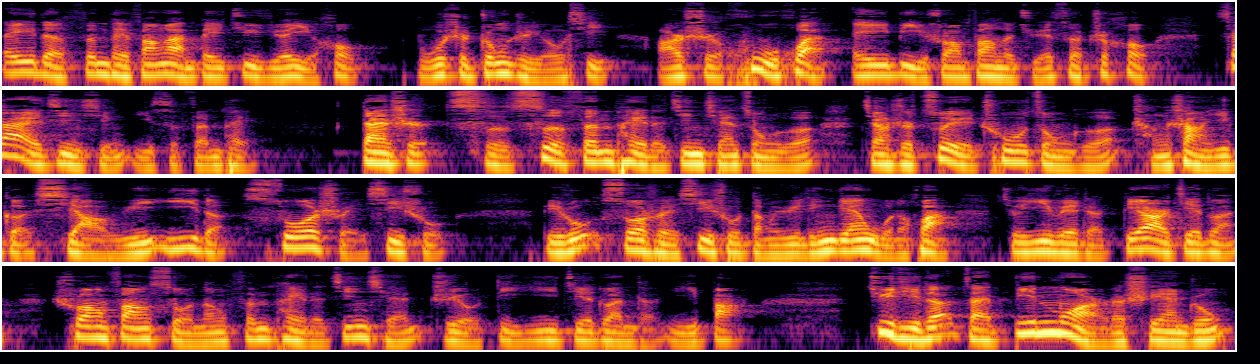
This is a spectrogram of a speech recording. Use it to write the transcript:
A 的分配方案被拒绝以后，不是终止游戏，而是互换 A、B 双方的角色之后再进行一次分配，但是此次分配的金钱总额将是最初总额乘上一个小于一的缩水系数。比如缩水系数等于零点五的话，就意味着第二阶段双方所能分配的金钱只有第一阶段的一半。具体的，在宾莫尔的实验中，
